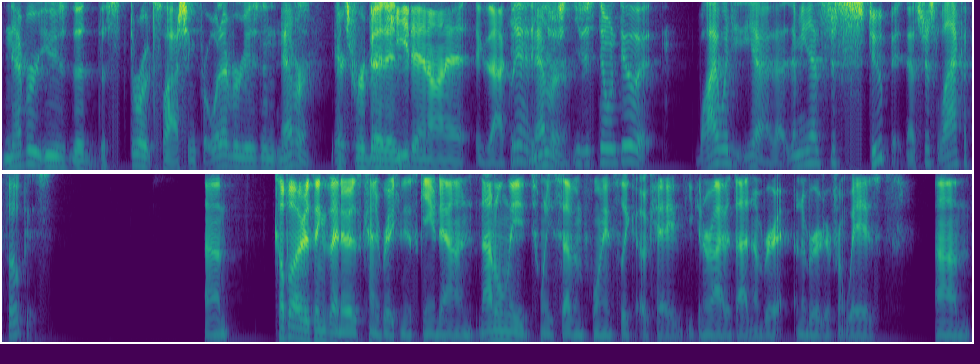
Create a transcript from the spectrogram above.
Never use the the throat slashing for whatever reason. Never. It's, They're- it's they're forbidden. keyed in on it exactly. yeah, Never. You just, you just don't do it. why would you? Yeah, that, I mean that's just stupid. That's just lack of focus. Um, a couple other things I noticed kind of breaking this game down. Not only 27 points, like okay, you can arrive at that number a number of different ways. Um,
